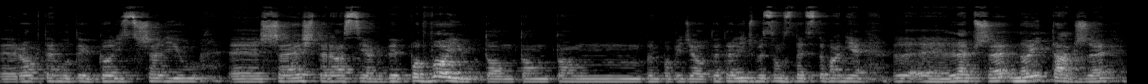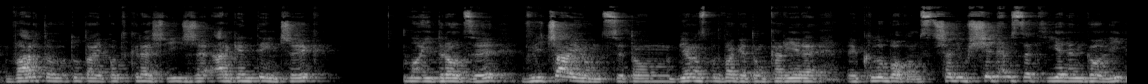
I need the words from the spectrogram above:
rok temu tych goli strzelił 6, teraz jakby podwoił tą, tą, tą bym powiedział, te, te liczby są zdecydowanie e, lepsze. No i także warto tutaj podkreślić, że Argentyńczyk moi drodzy, wliczając tą, biorąc pod uwagę tą karierę e, klubową, strzelił 701 goli,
